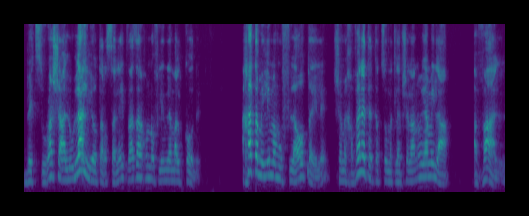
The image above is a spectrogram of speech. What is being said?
בצורה שעלולה להיות הרסנית, ואז אנחנו נופלים למלכודת. אחת המילים המופלאות האלה, שמכוונת את התשומת לב שלנו, היא המילה אבל.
